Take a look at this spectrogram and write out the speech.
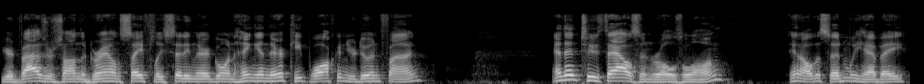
Your advisor's on the ground safely sitting there going, hang in there, keep walking, you're doing fine. And then 2000 rolls along, and all of a sudden we have a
